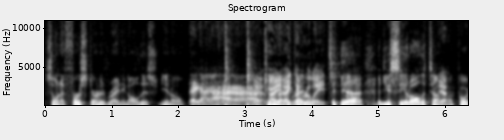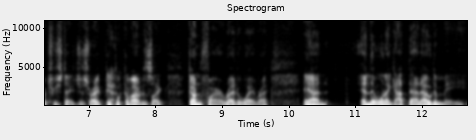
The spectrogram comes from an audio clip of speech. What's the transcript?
So when I first started writing, all this, you know, ah, ah, ah, Yeah, came I, out, I can relate. Yeah, and you see it all the time Yeah. on poetry stages, right? People come out and it's like gunfire right away, right? And and then when I got that out of me,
